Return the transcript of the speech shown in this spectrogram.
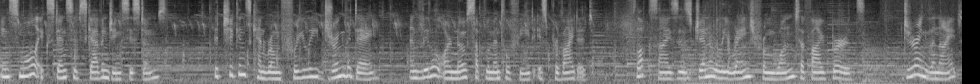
In small extensive scavenging systems, the chickens can roam freely during the day and little or no supplemental feed is provided. Flock sizes generally range from one to five birds. During the night,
